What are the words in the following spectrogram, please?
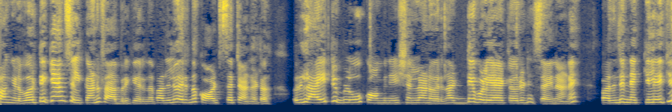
ഭംഗിയുള്ള വേർട്ടിക്കാൻ സിൽക്ക് ആണ് ഫാബ്രിക് വരുന്നത്. അപ്പൊ അതിൽ വരുന്ന കോഡ് സെറ്റ് ആണ് കേട്ടോ. ഒരു ലൈറ്റ് ബ്ലൂ കോമ്പിനേഷനിലാണ് വരുന്നത്. അടിപൊളിയായിട്ടുള്ള ഒരു ഡിസൈൻ ആണ്. അപ്പൊ അതിന്റെ നെക്കിലേക്ക്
